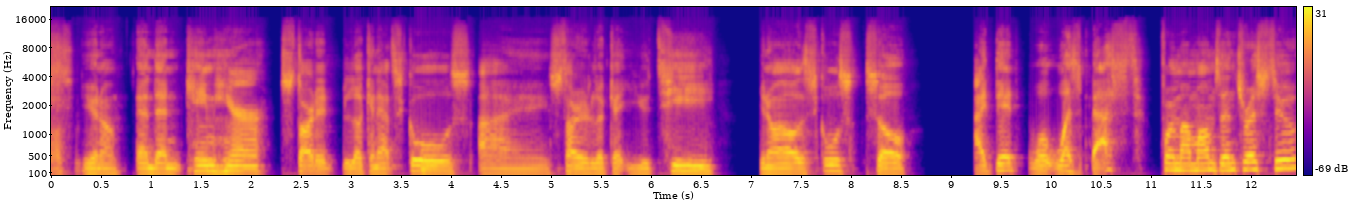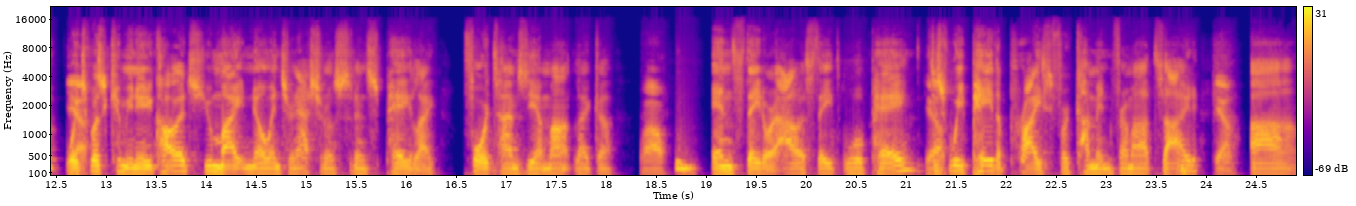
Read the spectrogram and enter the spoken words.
Awesome. you know and then came here started looking at schools i started to look at ut you know all the schools so i did what was best for my mom's interest too Yeah. which was community college you might know international students pay like four times the amount like a Wow. in-state or out-of-state will pay Yeah. just we pay the price for coming from outside Yeah. uh,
